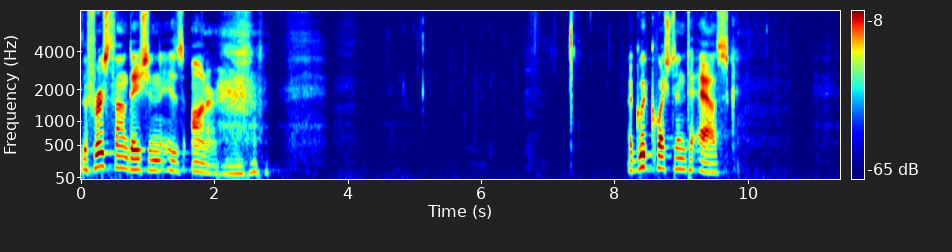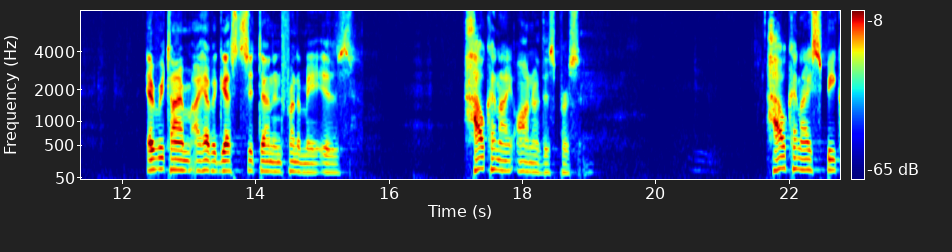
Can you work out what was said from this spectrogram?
The first foundation is honor. A good question to ask every time I have a guest sit down in front of me is how can I honor this person? How can I speak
